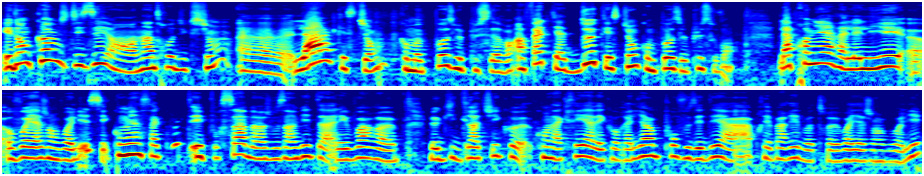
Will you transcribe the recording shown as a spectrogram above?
Et donc, comme je disais en introduction, euh, la question qu'on me pose le plus souvent, en fait, il y a deux questions qu'on me pose le plus souvent. La première, elle est liée euh, au voyage en voilier, c'est combien ça coûte? Et pour ça, ben, je vous invite à aller voir euh, le guide gratuit qu'on a créé avec Aurélien pour vous aider à préparer votre voyage en voilier.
